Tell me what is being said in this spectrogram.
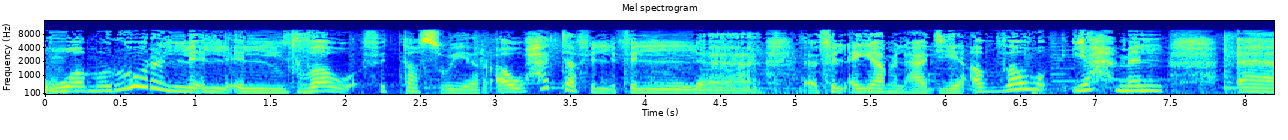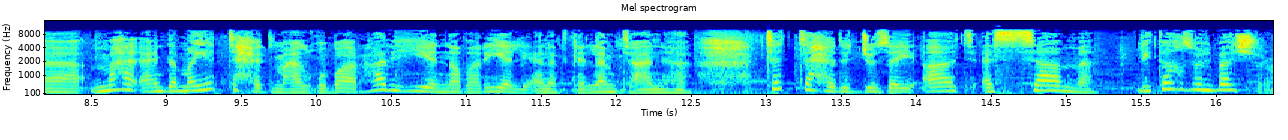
ومرور الضوء في التصوير أو حتى في في في الأيام العادية الضوء يحمل آه، مع عندما يتحد مع الغبار. هذه هي النظرية اللي أنا تكلمت عنها. تتحد الجزيئات السامة لتغزو البشرة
